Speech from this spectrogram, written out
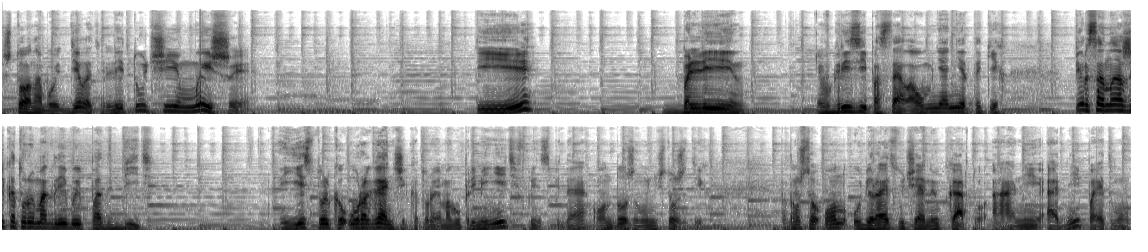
Что она будет делать? Летучие мыши. И... Блин. В грязи поставил. А у меня нет таких персонажей, которые могли бы подбить. Есть только ураганчик, который я могу применить. В принципе, да. Он должен уничтожить их. Потому что он убирает случайную карту, а они одни, поэтому,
